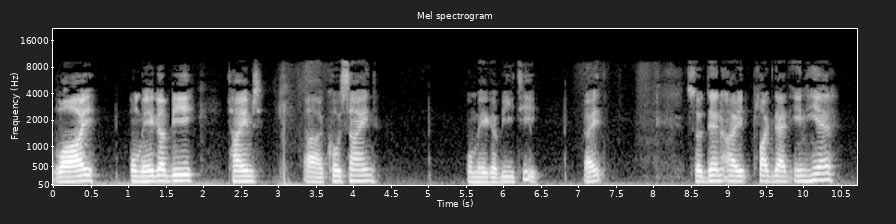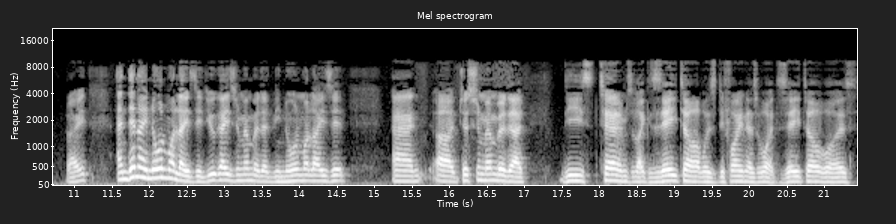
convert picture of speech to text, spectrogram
y omega b times uh, cosine omega bt, right? So then I plug that in here, right? And then I normalize it. You guys remember that we normalize it. And uh, just remember that these terms like zeta was defined as what? Zeta was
